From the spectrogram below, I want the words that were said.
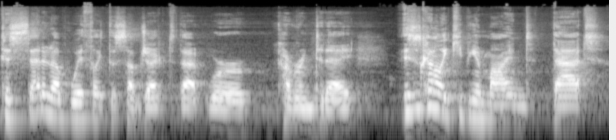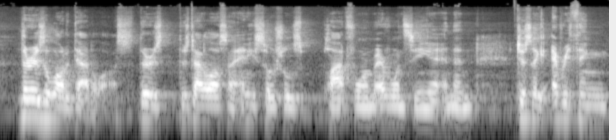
to set it up with like the subject that we're covering today. This is kind of like keeping in mind that there is a lot of data loss. There's there's data loss on any socials platform. Everyone's seeing it, and then just like everything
